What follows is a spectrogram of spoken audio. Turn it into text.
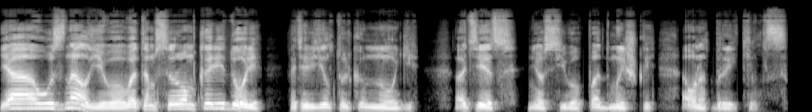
Я узнал его в этом сыром коридоре, хотя видел только ноги. Отец нес его под мышкой, а он отбрыкивался.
